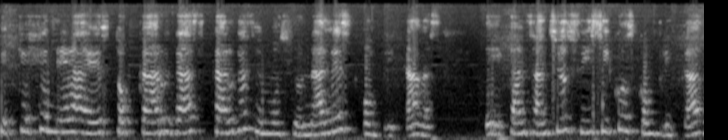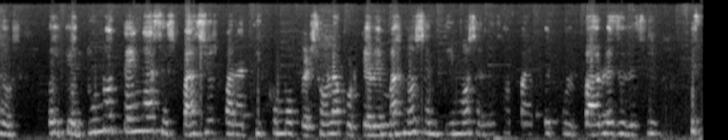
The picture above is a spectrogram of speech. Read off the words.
¿Qué, genera esto? Cargas, cargas emocionales complicadas, eh, cansancios físicos complicados, el que tú no tengas espacios para ti como persona, porque además nos sentimos en esa parte culpables de decir, es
